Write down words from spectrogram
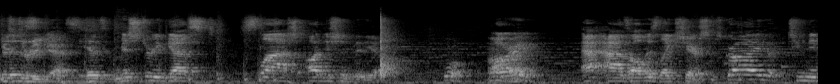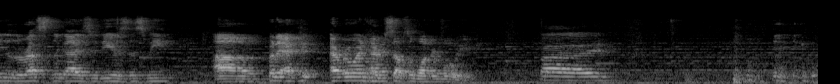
Mystery his, guest. his mystery guest slash audition video. Cool. All right. A- as always, like, share, subscribe. Tune into the rest of the guys' videos this week. Um, but everyone, have yourselves a wonderful week. Bye.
